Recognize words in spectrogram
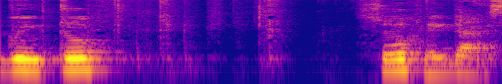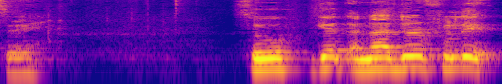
going through so like that say so get another fillet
